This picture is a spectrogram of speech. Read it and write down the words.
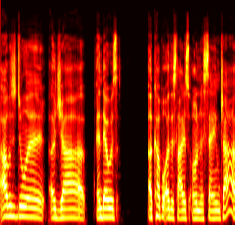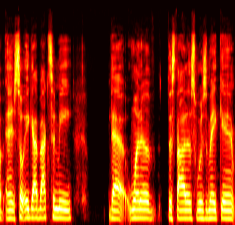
I was doing a job and there was a couple other stylists on the same job. And so it got back to me that one of the stylists was making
